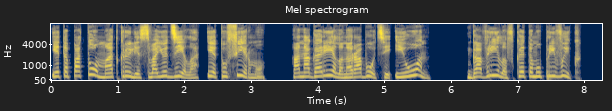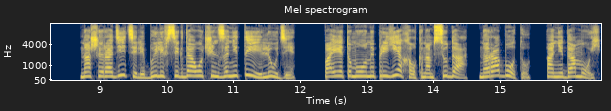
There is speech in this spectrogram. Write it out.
Это потом мы открыли свое дело, эту фирму. Она горела на работе, и он, Гаврилов, к этому привык. Наши родители были всегда очень занятые люди, поэтому он и приехал к нам сюда, на работу, а не домой.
